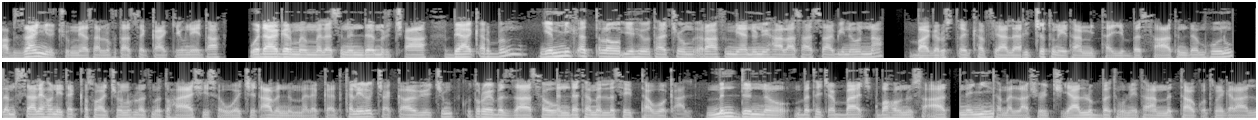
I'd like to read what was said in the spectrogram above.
አብዛኞቹ የሚያሳልፉት አሰቃቂ ሁኔታ ወደ ሀገር መመለስን እንደ ምርጫ ቢያቀርብም የሚቀጥለው የሕይወታቸው ምዕራፍ የሚያንኑ ያህል አሳሳቢ ነውና በሀገር ውስጥ ከፍ ያለ ግጭት ሁኔታ የሚታይበት ሰዓት እንደመሆኑ ለምሳሌ አሁን የጠቀሷቸውን ሁለት መቶ ሀያ ሺህ ሰዎች እጣ ብንመለከት ከሌሎች አካባቢዎችም ቁጥሩ የበዛ ሰው እንደተመለሰ ይታወቃል። ምንድን ነው በተጨባጭ በአሁኑ ሰዓት እነኚህ ተመላሾች ያሉበት ሁኔታ የምታውቁት ነገር አለ?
